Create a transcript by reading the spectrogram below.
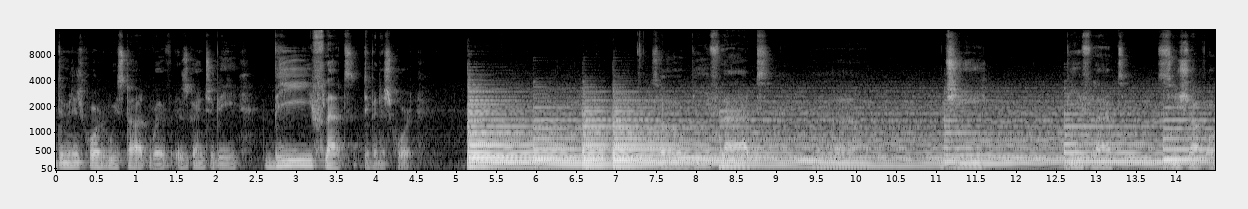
diminished chord we start with is going to be B flat diminished chord. So B flat, uh, G, B flat, C sharp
